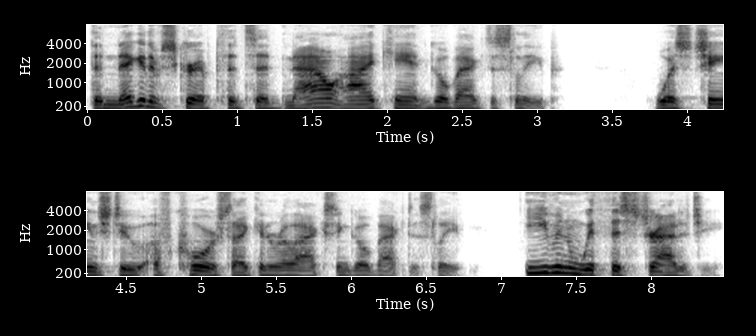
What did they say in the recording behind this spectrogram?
The negative script that said now I can't go back to sleep was changed to of course I can relax and go back to sleep. Even with this strategy,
